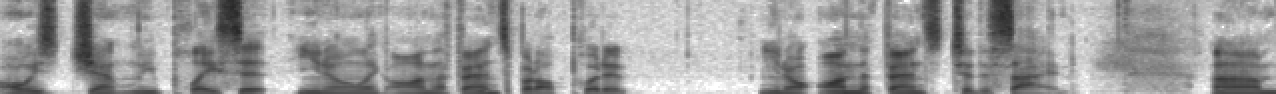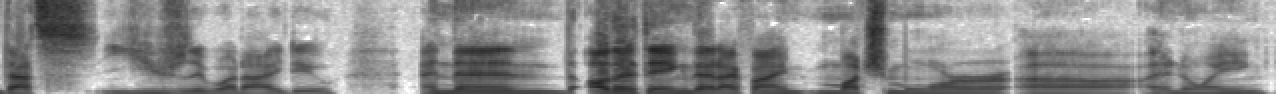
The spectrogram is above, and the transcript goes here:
always gently place it, you know, like on the fence, but I'll put it, you know, on the fence to the side. Um, that's usually what I do. And then the other thing that I find much more uh, annoying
